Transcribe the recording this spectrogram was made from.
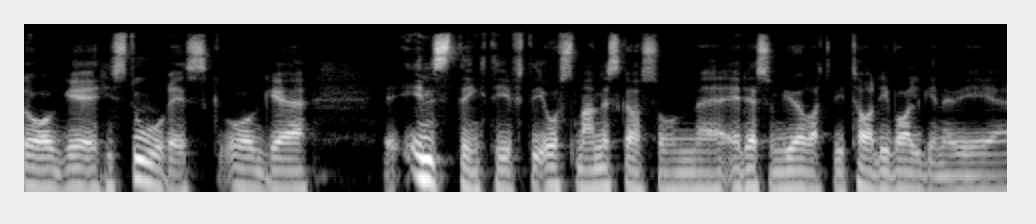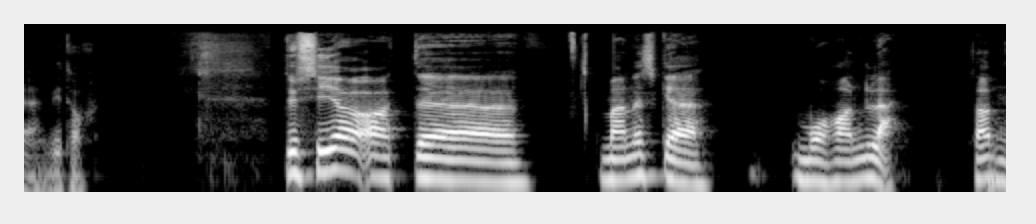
og eh, historisk og eh, instinktivt i oss mennesker som eh, er det som gjør at vi tar de valgene vi, vi tar. Du sier at uh, mennesket må handle. Sant?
